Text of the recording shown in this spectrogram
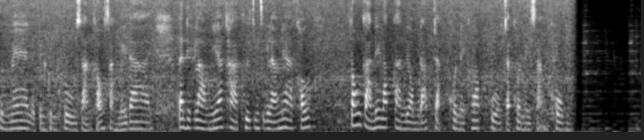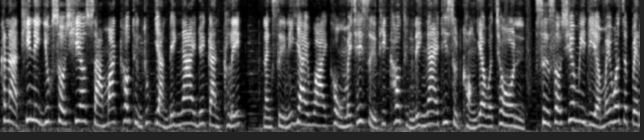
คุณแม่หรือเป็นคุณครูสั่งเขาสั่งไม่ได้ แต่เด็กเหล่านี้ค่ะ คือจริง ๆแล้วเนี่ยเขาต้องการได้รับการยอมรับจากคนในครอบครัวจากคนในสังคม ขณะที่ในยุคโซเชียลสามารถเข้าถึงทุกอย่างได้ง่ายด้วยการคลิก หนังสือนิยายวายคงไม่ใช่สื่อที่เข้าถึงได้ง่ายที่สุดของเยาวชน สื่อโซเชียลมีเดียไม่ว่าจะเป็น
